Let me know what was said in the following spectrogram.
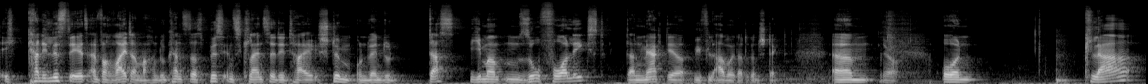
ich kann die Liste jetzt einfach weitermachen. Du kannst das bis ins kleinste Detail stimmen. Und wenn du das jemandem so vorlegst, dann merkt er, wie viel Arbeit da drin steckt. Ähm, ja. Und klar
